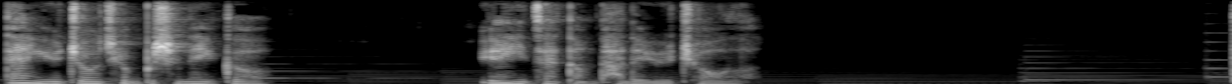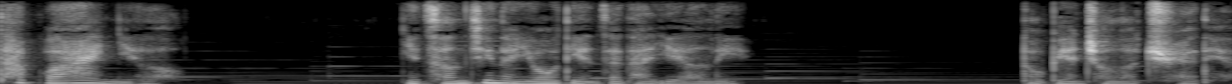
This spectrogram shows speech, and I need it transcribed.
但宇宙却不是那个。愿意再等他的宇宙了。他不爱你了，你曾经的优点在他眼里都变成了缺点。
